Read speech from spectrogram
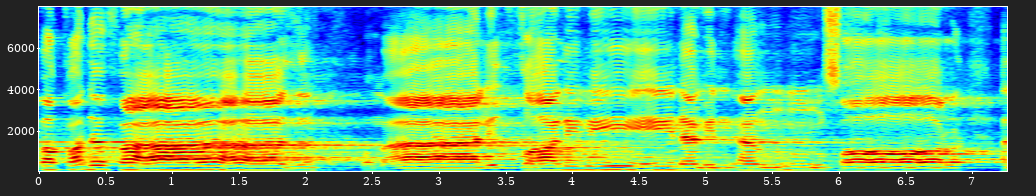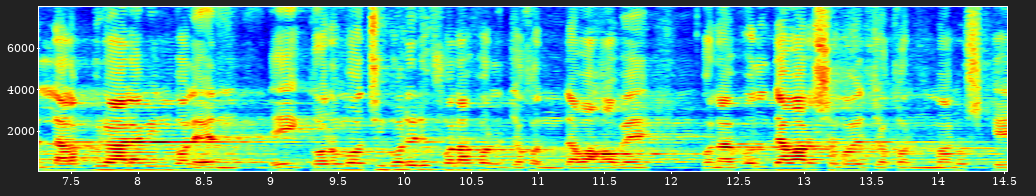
فقد فاز وما للظالمين من أنصار আল্লাহ রাব্বুল আলামিন বলেন এই কর্মজীবনের ফলাফল যখন দেওয়া হবে ফলাফল দেওয়ার সময় যখন মানুষকে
